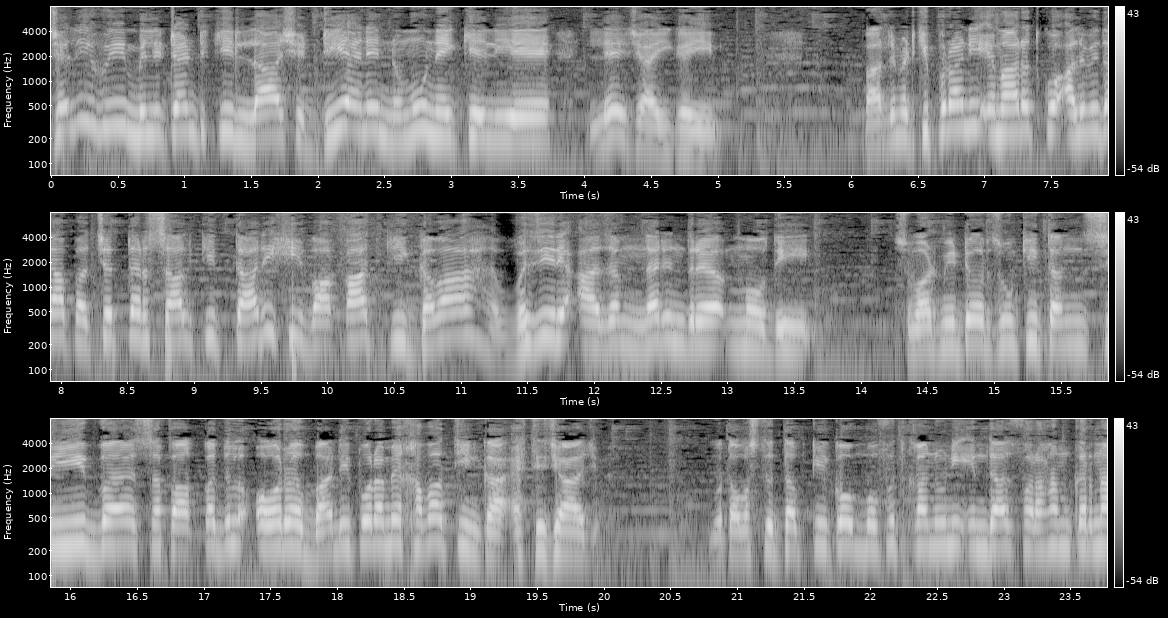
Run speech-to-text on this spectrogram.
जली हुई मिलिटेंट की लाश डीएनए नमूने के लिए ले जाई गई। पार्लियामेंट की पुरानी इमारत को अलविदा पचहत्तर साल की तारीखी वाकत की गवाह वज़ीर आज़म नरेंद्र मोदी। स्मार्ट मीटर्सों की तनसीब, सफ़ा कदल और बांडीपोरा में खातन का एहतजाज। मुतवस्त तबके को मुफ़्त कानूनी इमदाद फराहम करना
